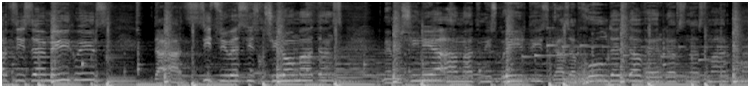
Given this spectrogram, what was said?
არც ისე მიგვირს და არც სიცივე სისხლში რომ ატანს. მე მეშინია ამათ მის კვირდის გაზაფხულდეს და ვერ გახსნას მარტმა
